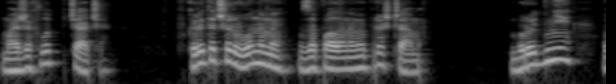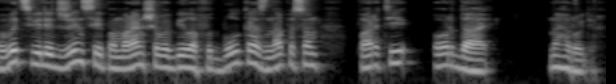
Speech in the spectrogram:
майже хлопчаче, вкрите червоними запаленими прищами. Брудні вицвілі джинси і помаранчево біла футболка з написом Or Die на грудях.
